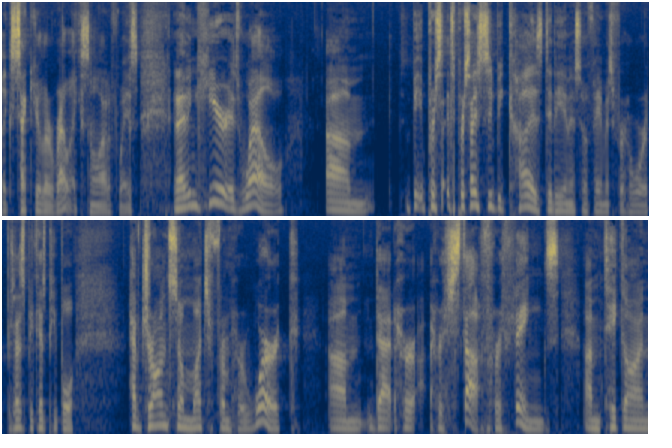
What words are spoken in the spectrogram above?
like secular relics in a lot of ways, and I think here as well. Um, be, it's precisely because Didion is so famous for her work, precisely because people have drawn so much from her work um, that her her stuff, her things, um, take on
